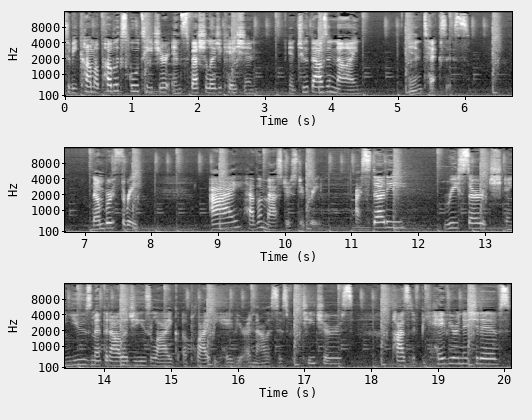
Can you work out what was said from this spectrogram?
to become a public school teacher in special education in 2009 in Texas. Number three, I have a master's degree. I study, research, and use methodologies like applied behavior analysis for teachers, positive behavior initiatives,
